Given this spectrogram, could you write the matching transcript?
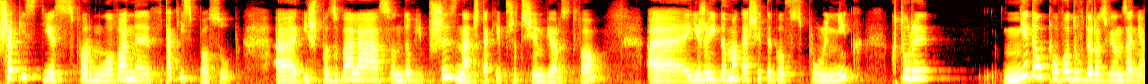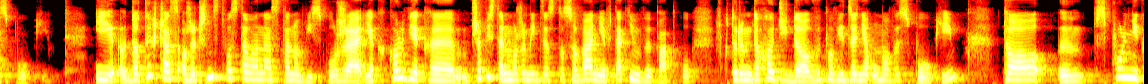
Przepis jest sformułowany w taki sposób, e, iż pozwala sądowi przyznać takie przedsiębiorstwo, e, jeżeli domaga się tego wspólnik, który nie dał powodów do rozwiązania spółki. I dotychczas orzecznictwo stało na stanowisku, że jakkolwiek e, przepis ten może mieć zastosowanie w takim wypadku, w którym dochodzi do wypowiedzenia umowy spółki, to wspólnik,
